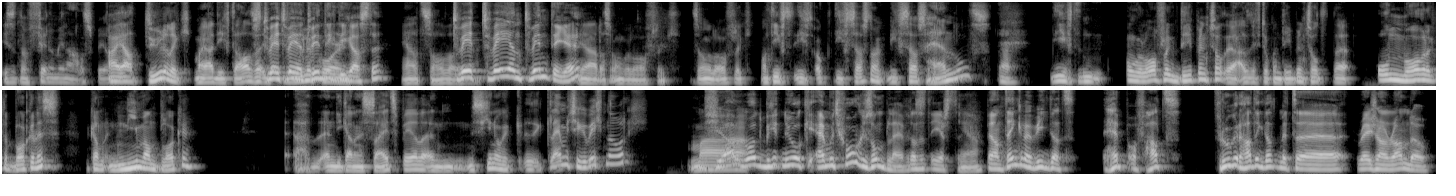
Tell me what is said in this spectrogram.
is het een fenomenale speler. Ah ja, tuurlijk. Maar ja, die heeft al... 222 die gast, hè? Ja, dat zal wel. 222, hè? Ja, dat is ongelooflijk. Dat is ongelooflijk. Want die heeft, die heeft, ook, die heeft zelfs nog die heeft zelfs handles. Ja. Die heeft een ongelooflijk driepuntshot. Ja, die heeft ook een driepuntshot dat onmogelijk te blokken is. Er kan niemand blokken. Ja, En die kan inside spelen. En misschien nog een, een klein beetje gewicht nodig. Maar Ja, het begint nu ook, hij moet gewoon gezond blijven, dat is het eerste. Ja. Ik ben aan het denken bij wie ik dat heb of had. Vroeger had ik dat met eh Rajon Rondo.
